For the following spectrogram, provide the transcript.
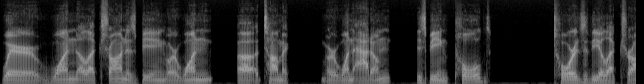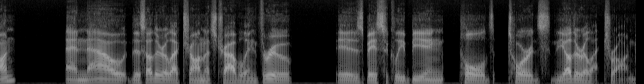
where one electron is being, or one uh, atomic or one atom is being pulled towards the electron. And now this other electron that's traveling through is basically being pulled towards the other electron.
